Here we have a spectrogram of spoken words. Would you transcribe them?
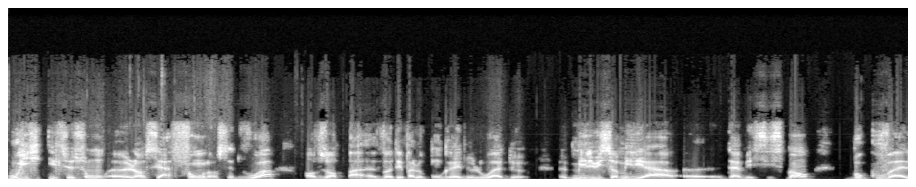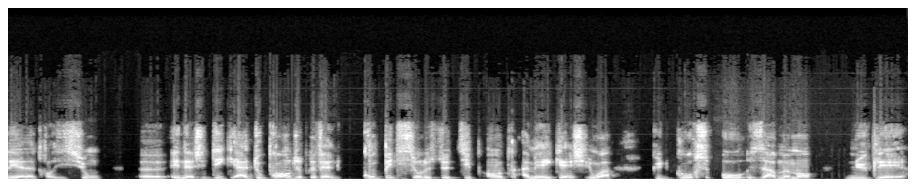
Oui, ils se sont euh, lancés à fond dans cette voie en faisant pas, voter par le Congrès de loi de 1800 euh, milliards euh, d'investissements. Beaucoup va aller à la transition euh, énergétique. Et à tout prendre, je préfère une compétition de ce type entre Américains et Chinois qu'une course aux armements nucléaires.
